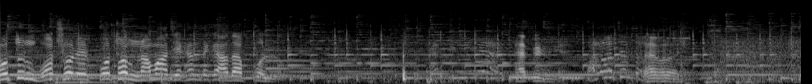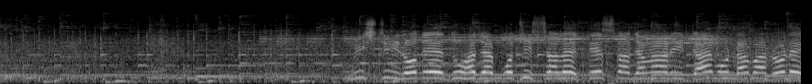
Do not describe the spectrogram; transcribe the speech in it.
নতুন বছরের প্রথম নামাজ এখান থেকে আদাব করল। হ্যাপি নিউ ইয়ার ভালো আছেন তো? হ্যাঁ ভালো আছি। মিষ্টি রোদে দু সালে তেসরা জানুয়ারি ডায়মন্ড হারবার রোডে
